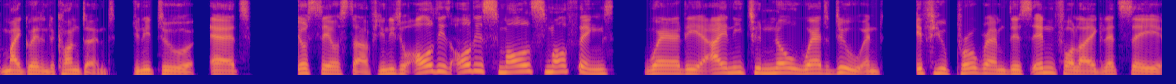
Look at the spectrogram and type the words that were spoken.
migrating the content. You need to add your SEO stuff. You need to all these all these small small things where the I need to know where to do. And if you program this in for like let's say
